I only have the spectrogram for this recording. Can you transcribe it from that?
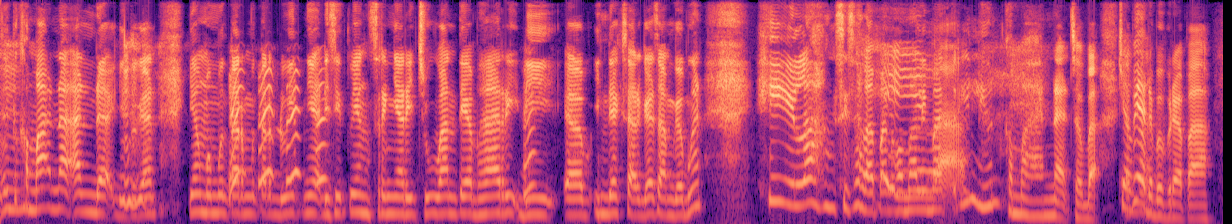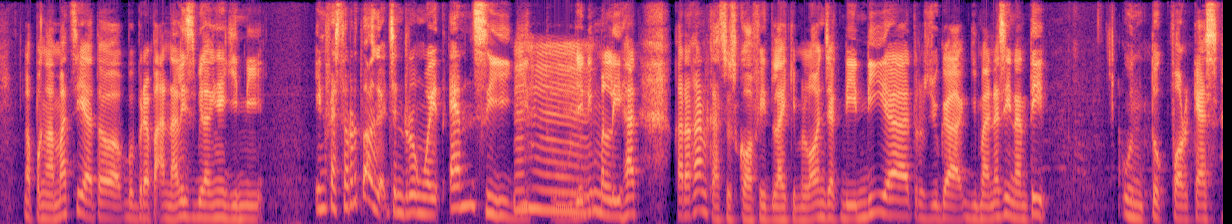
itu ke mana Anda gitu kan yang memutar-mutar duitnya di situ yang sering nyari cuan tiap hari di eh, indeks harga saham gabungan hilang sisa 8,5 Hilang. triliun ke mana coba. Tapi Coba. ada beberapa pengamat sih atau beberapa analis bilangnya gini investor itu agak cenderung wait and see gitu. Mhm. Jadi melihat karena kan kasus Covid lagi melonjak di India, terus juga gimana sih nanti untuk forecast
